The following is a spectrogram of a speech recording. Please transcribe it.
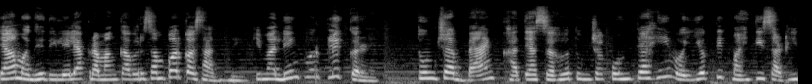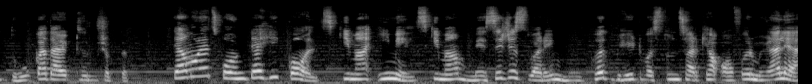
त्यामध्ये दिलेल्या क्रमांकावर संपर्क साधणे किंवा लिंकवर क्लिक करणे. तुमच्या बँक खात्यासह तुमच्या कोणत्याही वैयक्तिक माहितीसाठी धोकादायक ठरू शकतं. त्यामुळेच कोणत्याही कॉल्स किंवा ईमेल्स किंवा मेसेजेसद्वारे मोफत भेट वस्तूंसारख्या ऑफर मिळाल्या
